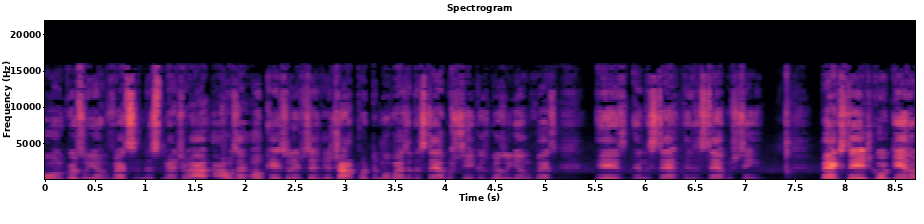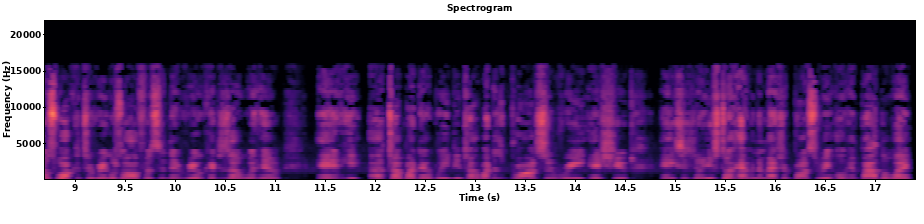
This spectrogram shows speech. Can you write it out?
on Grizzled Young Vets in this matchup. I, I was like, okay, so they're, they're, trying to put them over as an established team because Grizzled Young Vets is an, estab- an established team. Backstage, Gargano's walking to Regal's office, and then Regal catches up with him, and he uh, talk about that. We need to talk about this Bronson Reed issue, and he says, "Yo, you're still having the match with Bronson Reed." Oh, and by the way,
